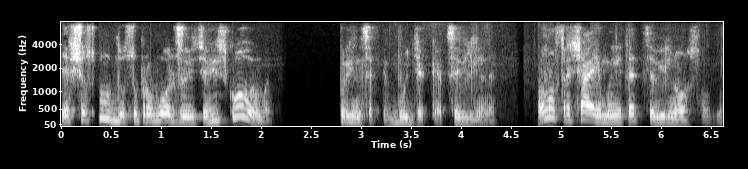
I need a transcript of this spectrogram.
якщо судно супроводжується військовими, в принципі, будь-яке цивільне, воно втрачає імунітет цивільного судна.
